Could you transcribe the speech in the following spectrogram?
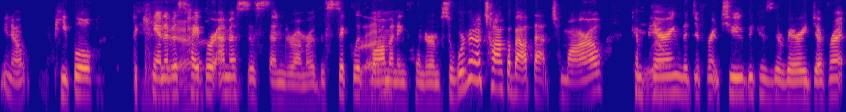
you know, people the yeah. cannabis hyperemesis syndrome or the cyclic right. vomiting syndrome. So we're going to talk about that tomorrow, comparing the different two because they're very different.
